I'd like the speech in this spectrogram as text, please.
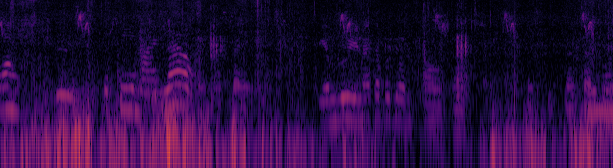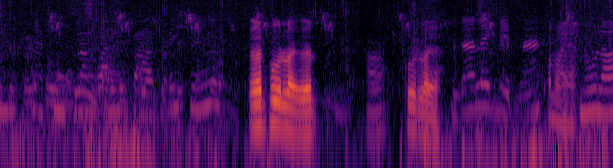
วงจะปีใหม่แล้วเตรียมลุยนะท่านผู้ชมจะถูกรางวัลหรือเปล่าจะได้ซื้อเอิร์ธพูดอะไรเอิร์ธพูดอะไรอะได้เลขเด็ดนะทำไมอะหนูเหรอ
